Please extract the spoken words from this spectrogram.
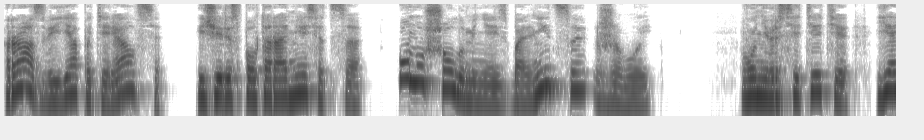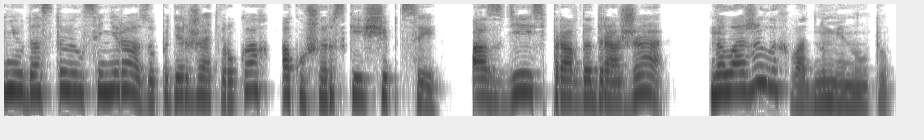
Разве я потерялся, и через полтора месяца он ушел у меня из больницы живой. В университете я не удостоился ни разу подержать в руках акушерские щипцы, а здесь, правда дрожа, наложил их в одну минуту.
